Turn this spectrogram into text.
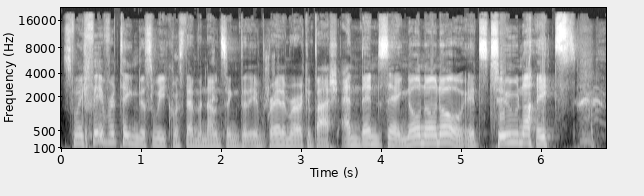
It's my favorite thing this week was them announcing the Great American Bash and then saying, "No, no, no, it's two nights."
